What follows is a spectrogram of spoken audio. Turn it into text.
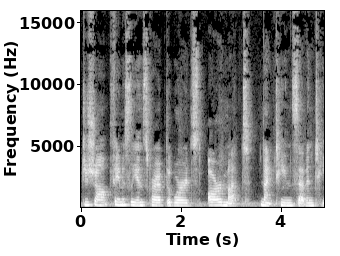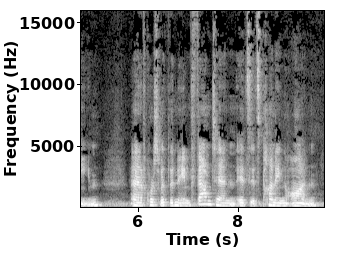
Duchamp famously inscribed the words "R. Mutt, 1917," and of course, with the name Fountain, it's it's punning on.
